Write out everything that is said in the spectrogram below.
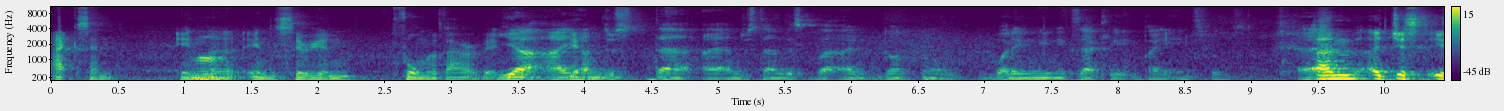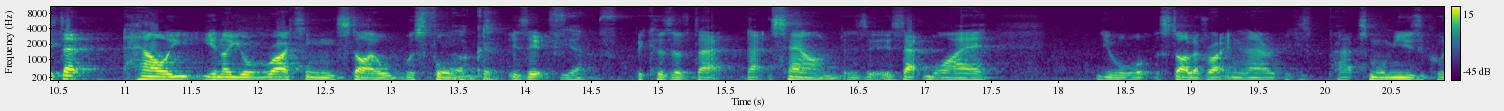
accent in Hmm. the in the Syrian form of Arabic. Yeah, I Yeah. understand. I understand this, but I don't know what I mean exactly by influence. Uh, Um, uh, just is that how you know your writing style was formed? Okay. Is it f- Yeah. f- because of that that sound? Is is that why your style of writing in Arabic is perhaps more musical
